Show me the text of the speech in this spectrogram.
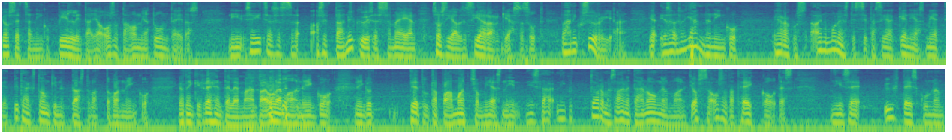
jos et sä niin pillitä ja osoita omia tunteitas, niin se itse asiassa asettaa nykyisessä meidän sosiaalisessa hierarkiassa sut vähän niin kuin syrjään. Ja, ja se on jännä, niin kuin, ero, kun aina monesti sitä siellä Kenias miettii, että pitääkö tonkin nyt taas tulla tuohon niin jotenkin rehentelemään tai olemaan niin kuin, niin kuin tietyllä tapaa machomies, niin, niin sitä niin törmäsi aina tähän ongelmaan, että jos sä osoitat heikkoutes, niin se yhteiskunnan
